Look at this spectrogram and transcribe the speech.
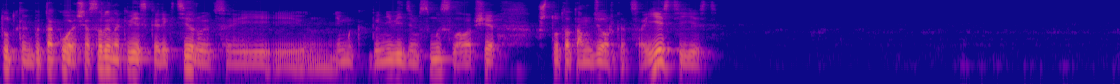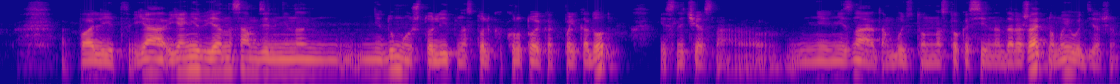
тут как бы такое. Сейчас рынок весь корректируется, и, и- и мы как бы не видим смысла вообще что-то там дергаться. Есть и есть. По лид. Я, я, не, я на самом деле не, на- не думаю, что лид настолько крутой, как Polkadot, если честно. Не, не знаю, там будет он настолько сильно дорожать, но мы его держим.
